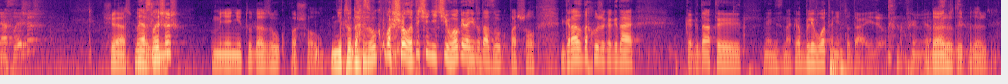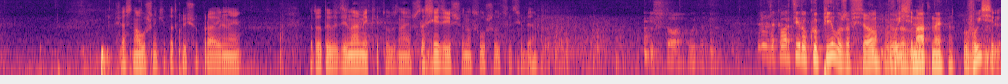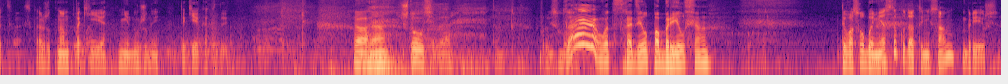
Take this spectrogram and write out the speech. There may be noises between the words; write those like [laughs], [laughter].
Меня слышишь? Сейчас. Меня подожди. слышишь? У меня не туда звук пошел. Не туда звук пошел. Это еще ничего, когда не туда звук пошел. Гораздо хуже, когда, когда ты, я не знаю, когда блевота не туда идет, [laughs] например. Подожди, подожди. Сейчас наушники подключу правильные. А то ты в динамике, тут знаешь, соседи еще наслушаются тебя. И что будет? Ты же уже квартиру купил уже, все. Ты уже Выселят. знатный. Выселят, скажут, нам такие не нужны, такие как ты. А, Да. Что у тебя там происходит? Да, вот сходил, побрился. Ты в особое место, куда ты не сам бреешься?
